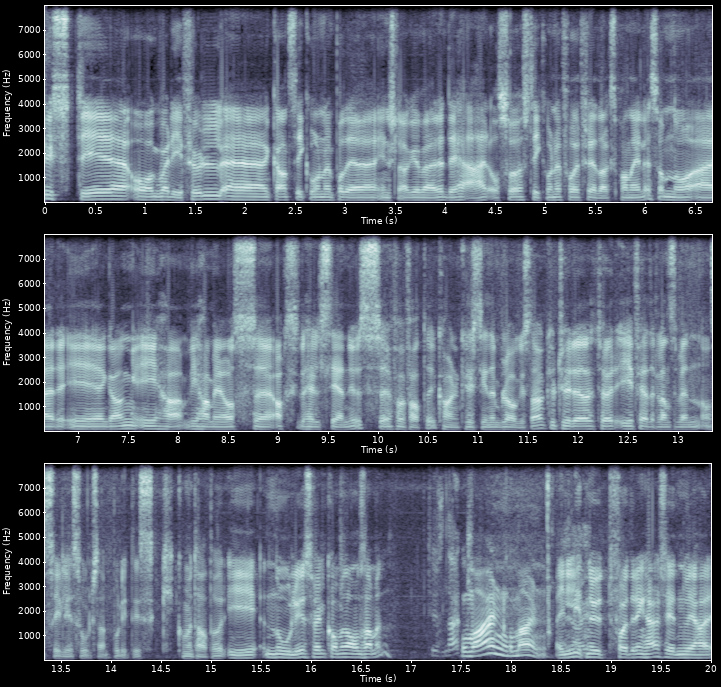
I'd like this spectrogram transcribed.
Lystig og verdifull eh, kan stikkordene på det innslaget være. Det er også stikkordene for Fredagspanelet, som nå er i gang. Vi har med oss eh, Aksel Helsenius, eh, forfatter, Karen Kristine Blågestad, kulturredaktør i Fedrelandsvennen, og Silje Solstad, politisk kommentator i Nordlys. Velkommen alle sammen. Tusen takk. God morgen, god morgen. En liten utfordring her, siden vi har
